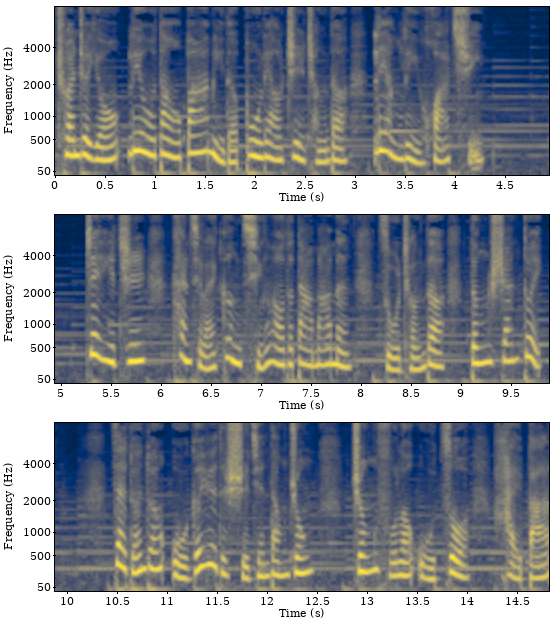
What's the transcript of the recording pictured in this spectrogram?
穿着由六到八米的布料制成的亮丽花裙。这一支看起来更勤劳的大妈们组成的登山队。在短短五个月的时间当中，征服了五座海拔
